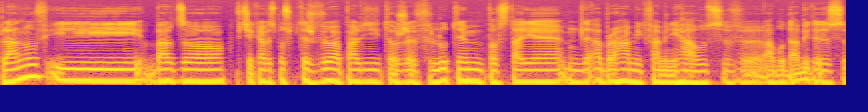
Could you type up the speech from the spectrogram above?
planów i bardzo w ciekawy sposób też wyłapali to, że w lutym powstaje The Abrahamic Family House w Abu Dhabi. To jest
